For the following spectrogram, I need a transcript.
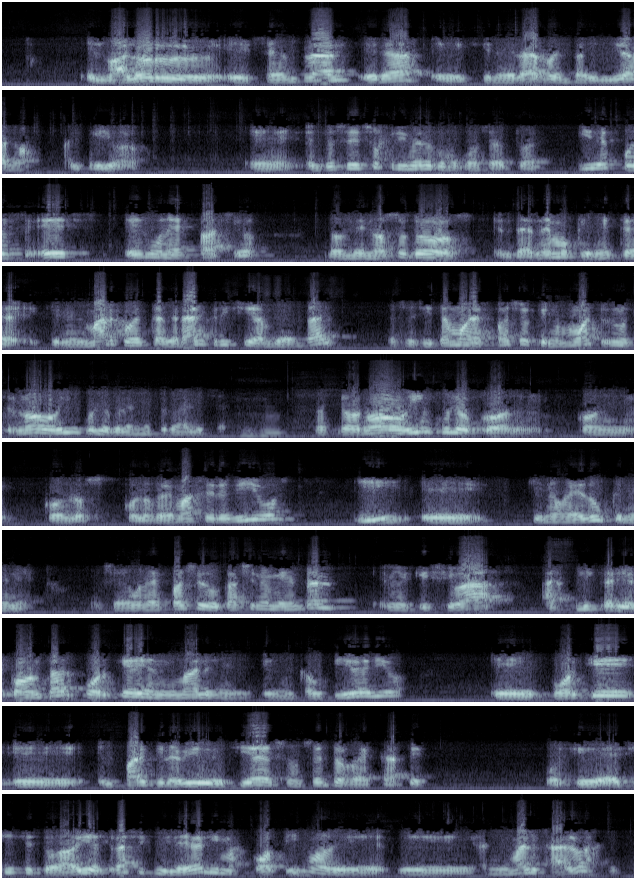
el valor eh, central era eh, generar rentabilidad ¿no? al privado. entonces eso primero como conceptual. Y después es, es un espacio donde nosotros entendemos que en, este, que en el marco de esta gran crisis ambiental necesitamos espacios que nos muestren nuestro nuevo vínculo con la naturaleza, nuestro nuevo vínculo con, con, con, los, con los demás seres vivos y eh, que nos eduquen en esto. O sea, un espacio de educación ambiental en el que se va a explicar y a contar por qué hay animales en, cautiverio, eh, por qué eh, el Parque de la Biodiversidad es un centro de rescate porque existe todavía tráfico ilegal y mascotismo de, animales salvajes.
